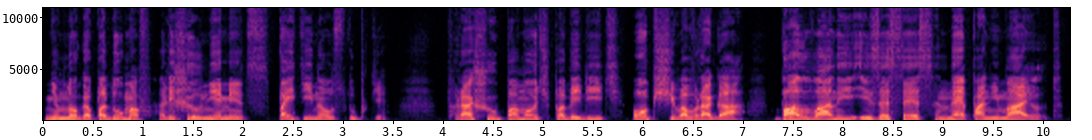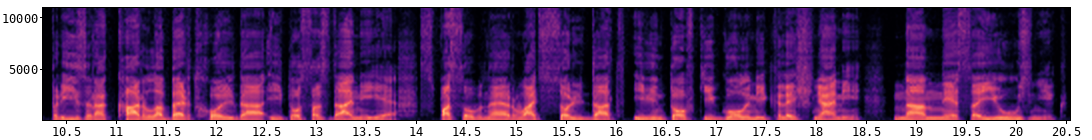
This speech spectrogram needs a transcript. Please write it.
Немного подумав, решил немец пойти на уступки. Прошу помочь победить общего врага, Болваны из СС не понимают. Призрак Карла Бертхольда и то создание, способное рвать солдат и винтовки голыми клешнями, нам не союзник.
